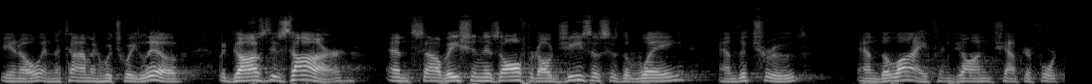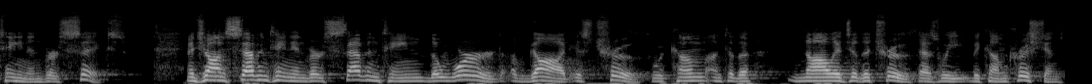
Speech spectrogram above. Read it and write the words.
you know, in the time in which we live. But God's desire and salvation is offered. All Jesus is the way and the truth and the life in John chapter 14 and verse 6. In John 17 and verse 17, the word of God is truth. We come unto the knowledge of the truth as we become Christians.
